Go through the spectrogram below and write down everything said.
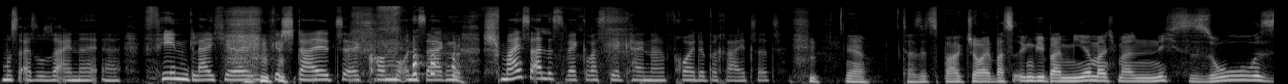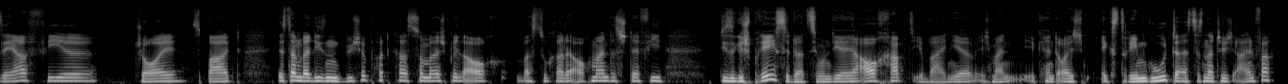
muss also so eine äh, feengleiche Gestalt äh, kommen und sagen, schmeiß alles weg, was dir keine Freude bereitet. Ja, da sitzt Spark Joy, was irgendwie bei mir manchmal nicht so sehr viel Joy sparkt, ist dann bei diesen Bücherpodcasts zum Beispiel auch, was du gerade auch meintest, Steffi, diese Gesprächssituation, die ihr ja auch habt, ihr beiden, ihr, ich meine, ihr kennt euch extrem gut, da ist das natürlich einfach.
